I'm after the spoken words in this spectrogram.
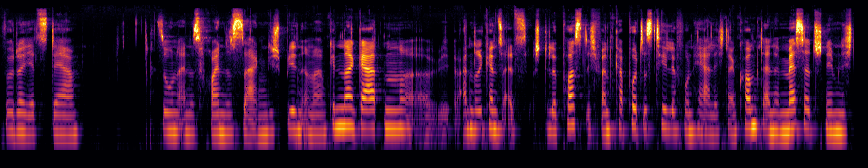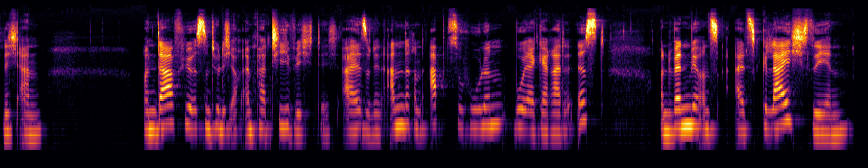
würde jetzt der Sohn eines Freundes sagen. Die spielen immer im Kindergarten. Äh, andere kennen es als stille Post. Ich fand kaputtes Telefon herrlich. Dann kommt eine Message nämlich nicht an. Und dafür ist natürlich auch Empathie wichtig. Also den anderen abzuholen, wo er gerade ist. Und wenn wir uns als gleich sehen,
